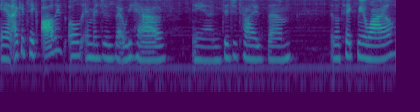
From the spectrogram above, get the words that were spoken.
And I could take all these old images that we have and digitize them It'll take me a while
